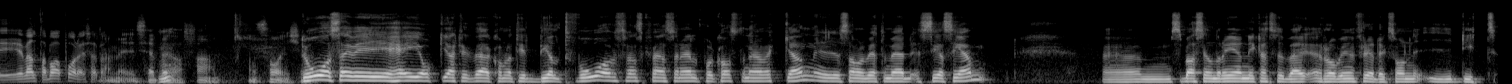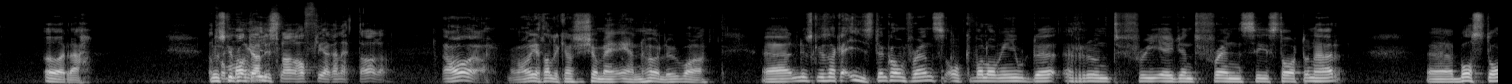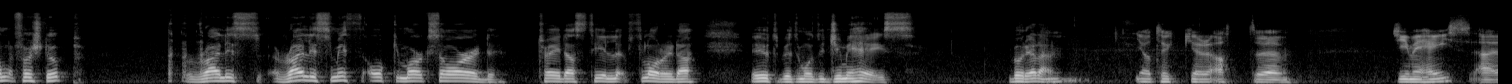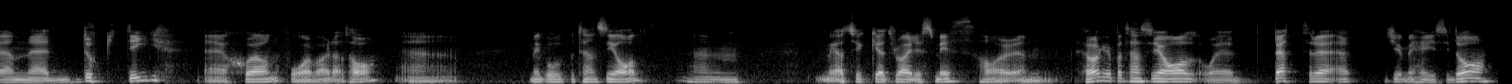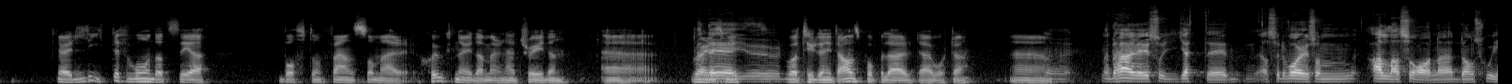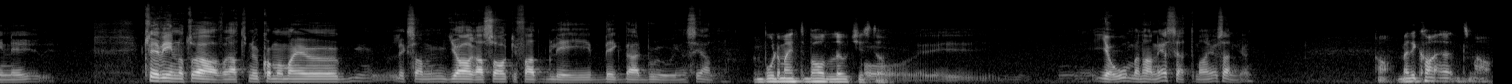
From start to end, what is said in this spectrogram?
Vi väntar bara på dig Sebbe. Ja, men Sebbe, mm. vad fan. Ju Då säger vi hej och hjärtligt välkomna till del två av Svensk Fans NHL-podcast den här veckan i samarbete med CCM. Ehm, Sebastian Norén, Niklas Wiberg, Robin Fredriksson i ditt öra. Jag nu tror många lyssnare har fler än ett öra. Ja, man vet aldrig. Kanske kör med en hörlur bara. Uh, nu ska vi snacka Eastern Conference och vad lagen gjorde runt Free Agent Frenzy-starten här. Eh, Boston först upp. Riley, Riley Smith och Mark Sard tradas till Florida i utbyte mot Jimmy Hayes. Börja där. Mm. Jag tycker att uh, Jimmy Hayes är en uh, duktig, uh, skön forward att ha. med god potential. Um, men jag tycker att Riley Smith har en högre potential och är bättre Jimmy Hayes idag. Jag är lite förvånad att se Boston-fans som är sjukt nöjda med den här traden. Uh, Riley Smith ju... var tydligen inte alls populär där borta. Uh, men det här är ju så jätte... Alltså det var ju som alla sa när Don Sweeney klev in och tog över att nu kommer man ju liksom göra saker för att bli Big Bad Bruins igen. Borde man inte behålla Lucis då? Och, jo, men han ersätter man ju sen ju. Ja, men det kan... Ja.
